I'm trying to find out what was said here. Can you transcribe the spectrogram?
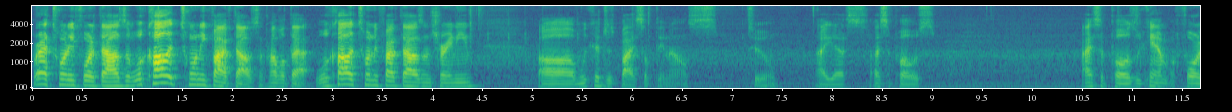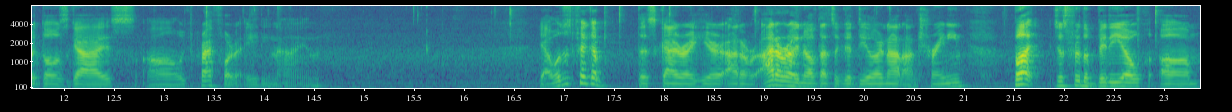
we're at 24,000. We'll call it 25,000. How about that? We'll call it 25,000 training. Um, we could just buy something else, too. I guess. I suppose. I suppose we can't afford those guys. Uh, we could probably afford an 89. Yeah, we'll just pick up this guy right here. I don't. I don't really know if that's a good deal or not on training, but just for the video, um,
